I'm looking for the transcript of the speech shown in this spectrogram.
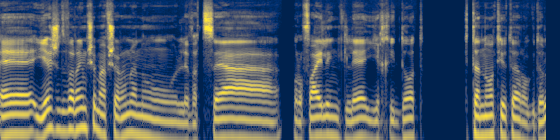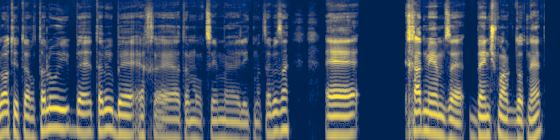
אה, יש דברים שמאפשרים לנו לבצע profiling ליחידות קטנות יותר או גדולות יותר, תלוי, תלוי באיך אה, אתם רוצים להתמצא בזה. אחד מהם זה benchmark.net,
